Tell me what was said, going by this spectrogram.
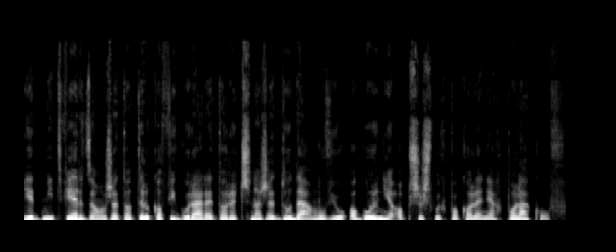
Jedni twierdzą, że to tylko figura retoryczna, że Duda mówił ogólnie o przyszłych pokoleniach Polaków.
